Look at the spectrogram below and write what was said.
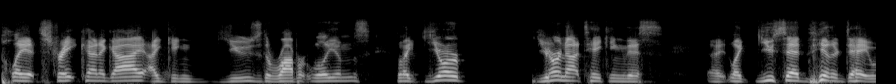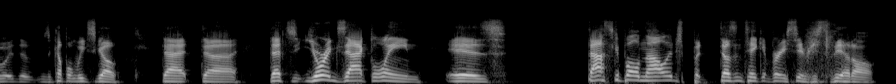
play it straight kind of guy. I can use the Robert Williams. Like you're you're not taking this. Uh, like you said the other day, it was a couple weeks ago, that uh, that's your exact lane is basketball knowledge, but doesn't take it very seriously at all.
